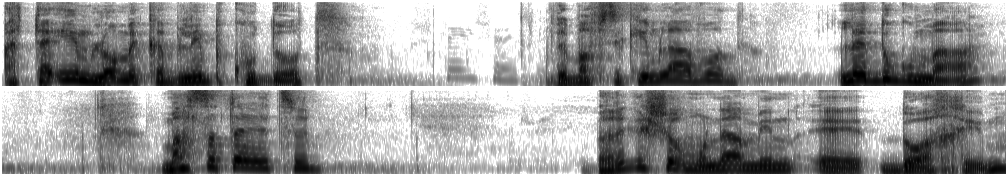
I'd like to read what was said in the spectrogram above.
התאים לא מקבלים פקודות ומפסיקים לעבוד. לדוגמה, מסת העצם. ברגע שהורמוני המין דועכים,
